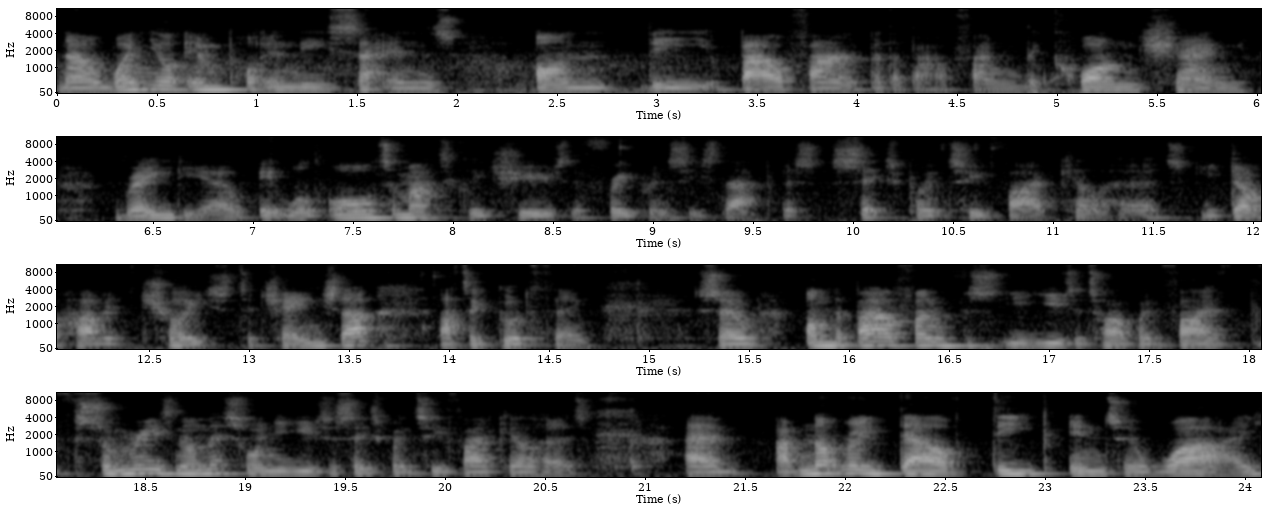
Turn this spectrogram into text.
Now when you're inputting these settings on the Baofeng, uh, the Baofeng, the Quansheng radio, it will automatically choose the frequency step as 6.25 kilohertz. You don't have a choice to change that. That's a good thing. So on the Baofeng, you use a 12.5. For some reason on this one, you use a 6.25 kilohertz. Um, I've not really delved deep into why,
